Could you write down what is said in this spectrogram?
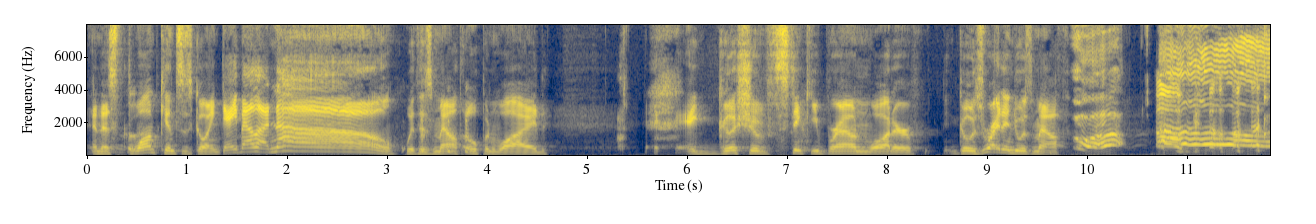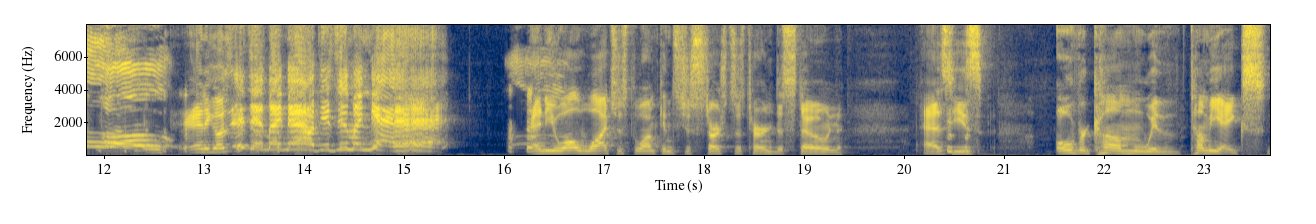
and as Thwompkins is going, Daebella, no! With his mouth open wide, a, a gush of stinky brown water goes right into his mouth. Oh. And he goes, It's in my mouth! It's in my mouth! and you all watch as Thwompkins just starts to turn to stone as he's overcome with tummy aches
